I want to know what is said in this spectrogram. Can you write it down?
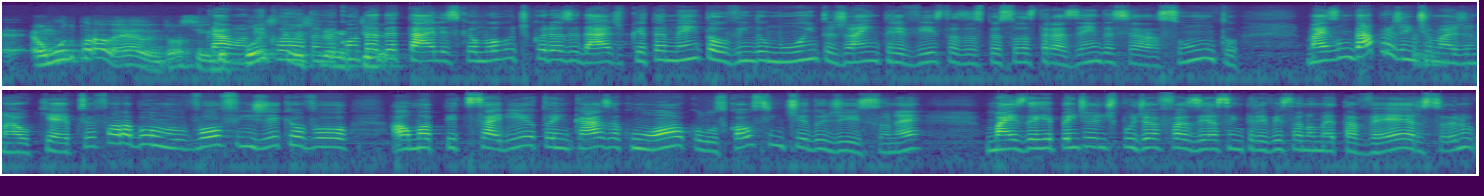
é um mundo paralelo. Então, assim, Calma, me conta, me conta detalhes, que eu morro de curiosidade, porque também estou ouvindo muito já em entrevistas as pessoas trazendo esse assunto, mas não dá para a gente imaginar o que é. Porque você fala, bom, eu vou fingir que eu vou a uma pizzaria, eu estou em casa com óculos, qual o sentido disso, né? Mas, de repente, a gente podia fazer essa entrevista no metaverso. Eu não,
